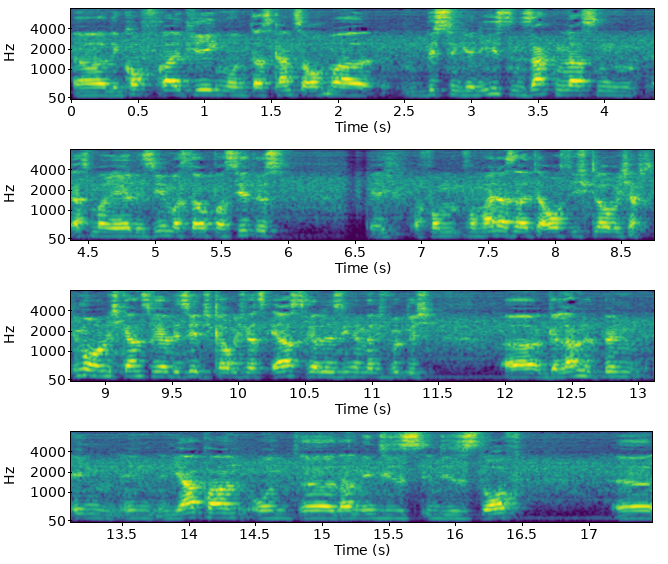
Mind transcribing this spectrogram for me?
äh, den Kopf frei kriegen und das Ganze auch mal ein bisschen genießen, sacken lassen, erstmal realisieren, was da auch passiert ist. Ich, von, von meiner Seite aus, ich glaube, ich habe es immer noch nicht ganz realisiert. Ich glaube, ich werde es erst realisieren, wenn ich wirklich äh, gelandet bin in, in, in Japan und äh, dann in dieses, in dieses Dorf äh,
